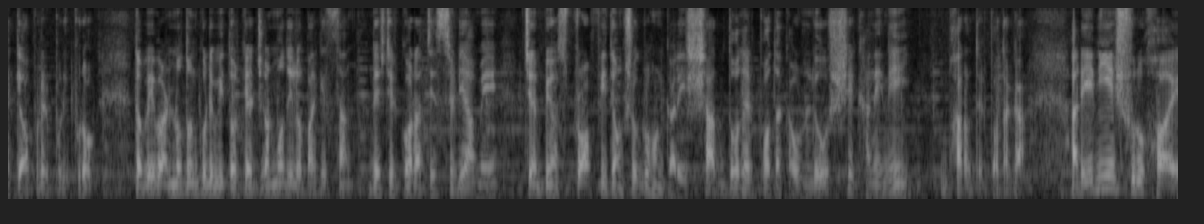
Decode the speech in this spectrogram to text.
একে অপরের পরিপূরক। তবে এবার নতুন করে বিতর্কের জন্ম দিল পাকিস্তান। দেশটির করাচি স্টেডিয়ামে চ্যাম্পিয়ন্স ট্রফিতে অংশগ্রহণকারী সাত দলের পতাকা উঠলেও সেখানে নেই ভারতের পতাকা। আর এ নিয়ে শুরু হয়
